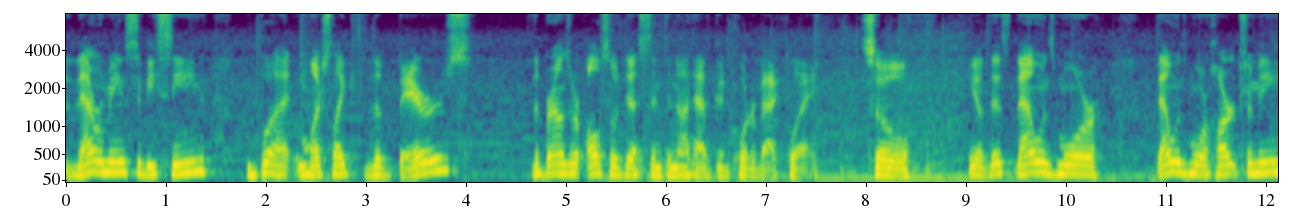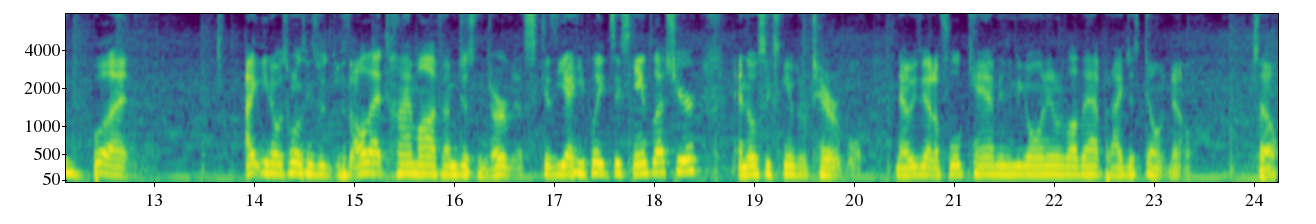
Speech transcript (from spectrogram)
That remains to be seen. But much like the Bears, the Browns are also destined to not have good quarterback play. So, you know, this that one's more that one's more heart for me. But I, you know, it's one of those things with, with all that time off. I'm just nervous because yeah, he played six games last year, and those six games were terrible. Now he's got a full camp. He's gonna be going in with all that, but I just don't know. So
